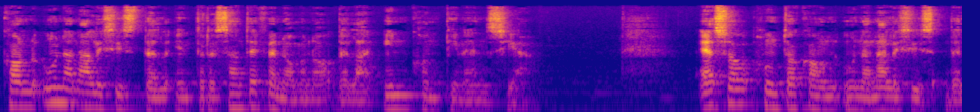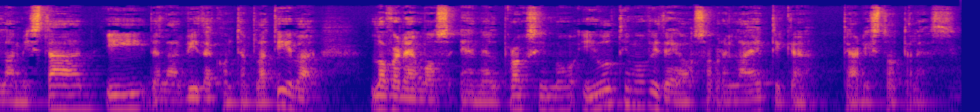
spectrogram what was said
con un análisis del interesante fenómeno de la incontinencia. Eso, junto con un análisis de la amistad y de la vida contemplativa, lo veremos en el próximo y último video sobre la ética de Aristóteles.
